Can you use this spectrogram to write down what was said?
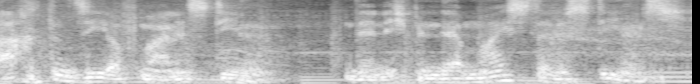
Achten Sie auf meinen Stil, denn ich bin der Meister des Stils.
